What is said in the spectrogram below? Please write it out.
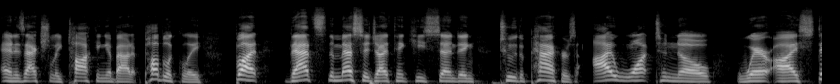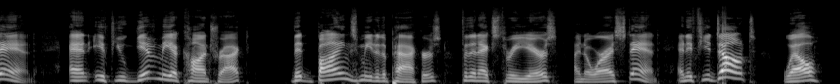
and is actually talking about it publicly, but that's the message I think he's sending to the Packers. I want to know where I stand. And if you give me a contract that binds me to the Packers for the next three years, I know where I stand. And if you don't, well,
